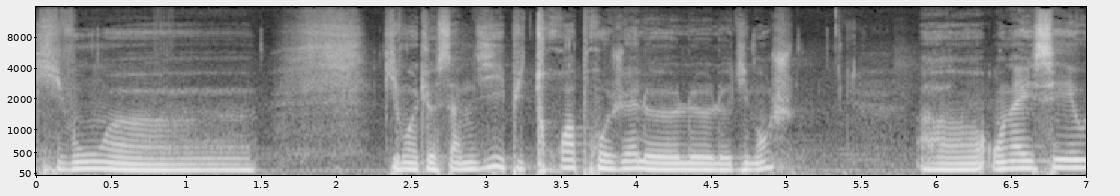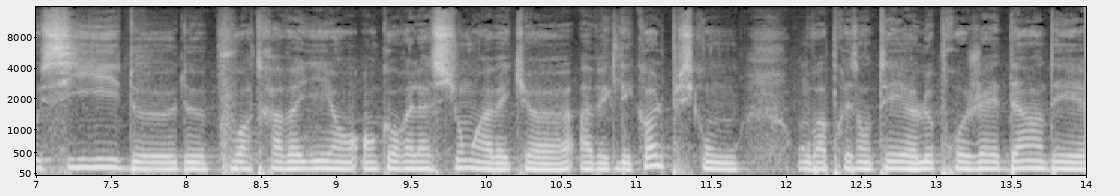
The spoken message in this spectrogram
qui vont qui vont être le samedi et puis trois projets le, le- le dimanche. Euh, on a essayé aussi de, pouvoir travailler en, corrélation avec euh, avec l'école puisqu'on on va présenter euh, le projet d'un des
